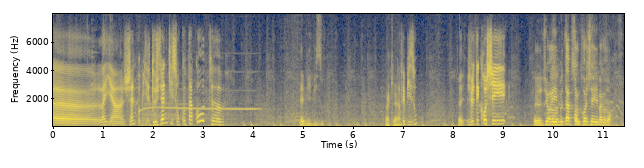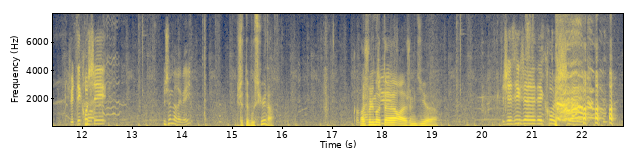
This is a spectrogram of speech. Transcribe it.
Euh, là, il y a un gène. Oh, mais il y a deux gènes qui sont côte à côte. Euh. Oui, bisous. Ok. Ça fait bisous. Je vais le décrocher. Euh, tu vois, il me tape sur le crochet, il est pas content. Je vais le décrocher. Je me réveille. Je te bouscule. Moi, Comment je fais le moteur, euh, je me dis. euh, J'ai dit que j'allais décrocher.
